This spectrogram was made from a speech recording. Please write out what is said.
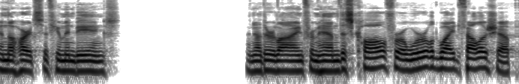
in the hearts of human beings. Another line from him this call for a worldwide fellowship.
